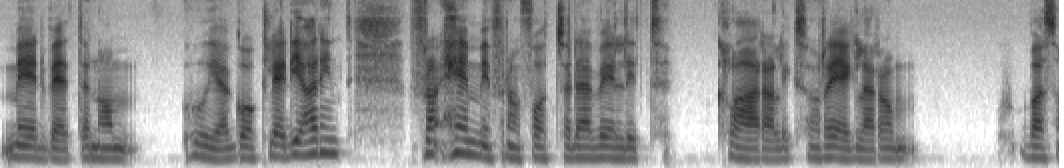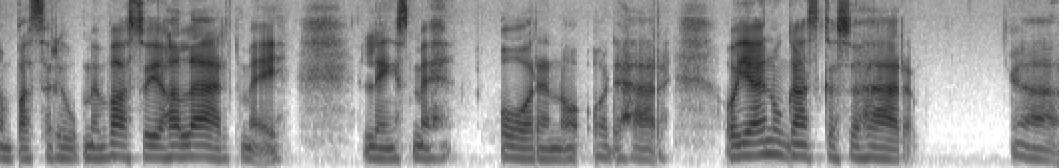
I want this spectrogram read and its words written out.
medveten om hur jag går klädd. Jag har inte från, hemifrån fått så där väldigt klara liksom regler om vad som passar ihop med vad. Så jag har lärt mig längs med åren och, och det här. Och jag är nog ganska så här äh,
